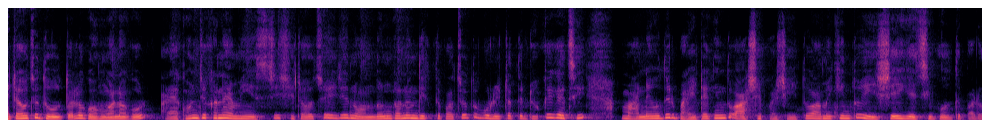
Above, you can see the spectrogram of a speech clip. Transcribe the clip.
এটা হচ্ছে দোলতলা গঙ্গানগর। আর এখন যেখানে আমি এসেছি, সেটা হচ্ছে এই যে নন্দনকানন দেখতে পাচ্ছ, তো গলিটাতে ঢুকে গেছি। মানে ওদের বাড়িটা কিন্তু আশেপাশেই, তো আমি কিন্তু এসেই গেছি বলতে পারো।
